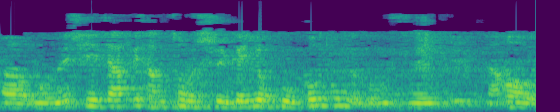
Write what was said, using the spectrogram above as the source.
呃，我们是一家非常重视跟用户沟通的公司，然后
